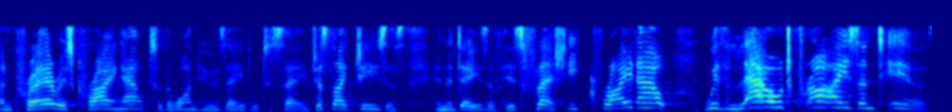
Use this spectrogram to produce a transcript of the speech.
And prayer is crying out to the one who is able to save. Just like Jesus in the days of his flesh, he cried out with loud cries and tears.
